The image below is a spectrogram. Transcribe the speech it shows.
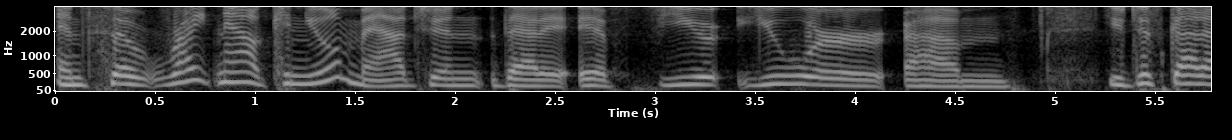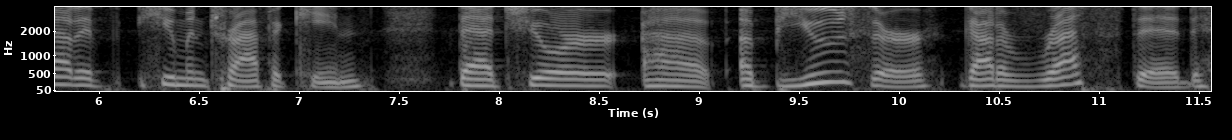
And so, right now, can you imagine that if you you were um, you just got out of human trafficking, that your uh, abuser got arrested,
